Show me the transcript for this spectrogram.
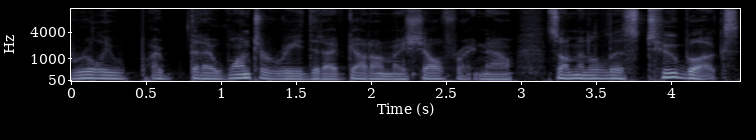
really I, that I want to read that I've got on my shelf right now. So I'm going to list two books.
